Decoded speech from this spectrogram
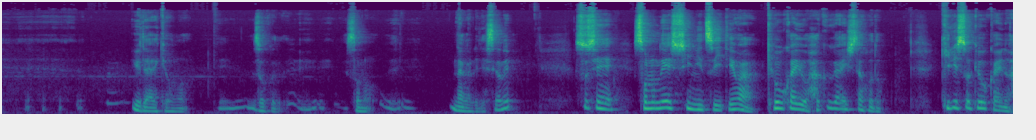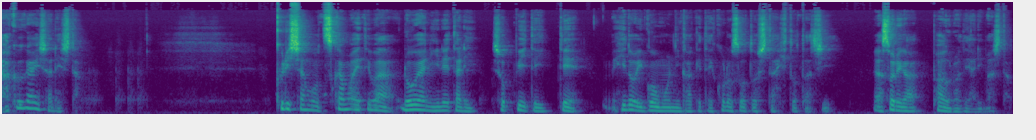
ー、ユダヤ教の族、その流れですよね。そして、その熱心については、教会を迫害したほど、キリスト教会の迫害者でした。クリスチャンを捕まえては、牢屋に入れたり、しょっぴいていって、ひどい拷問にかけて殺そうとした人たち、それがパウロでありました。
